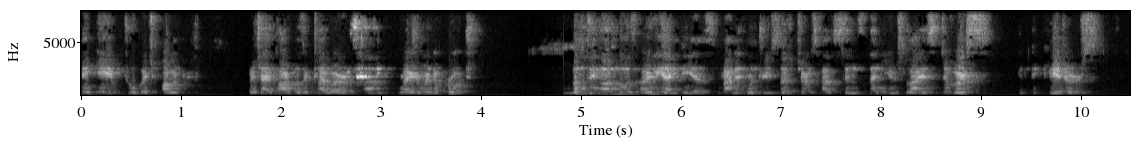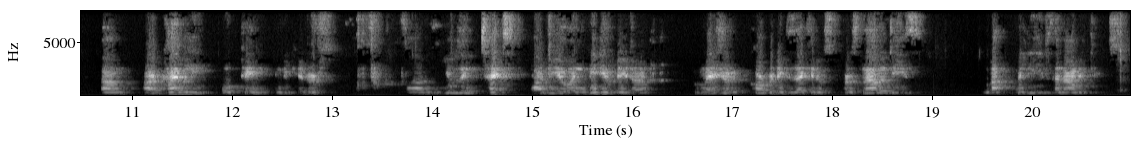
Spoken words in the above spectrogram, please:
they gave to which politicians, which I thought was a clever uh, measurement approach. Building on those early ideas, management researchers have since then utilized diverse indicators um, archivally obtained indicators um, using text, audio, and video data to measure corporate executives' personalities, beliefs, and attitudes.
